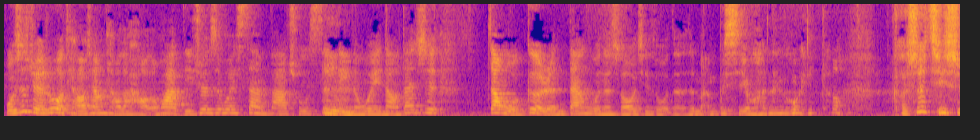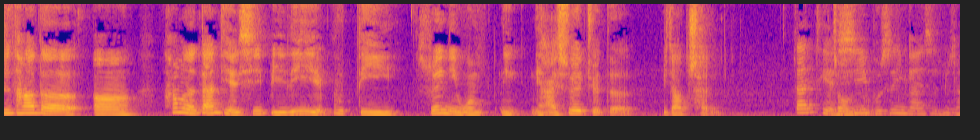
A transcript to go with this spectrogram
我是觉得，如果调香调的好的话，的确是会散发出森林的味道。嗯但是让我个人单闻的时候，其实我真的是蛮不喜欢那个味道。可是其实它的嗯、呃，它们的单铁烯比例也不低，所以你闻你你还是会觉得比较沉。单铁重烯不是应该是比较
